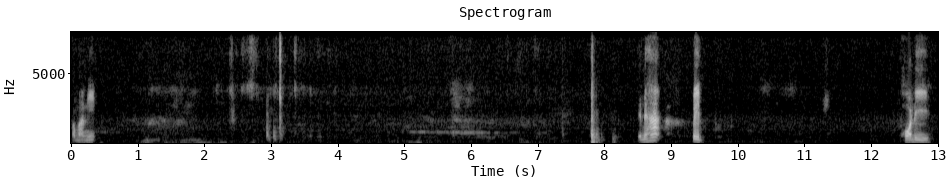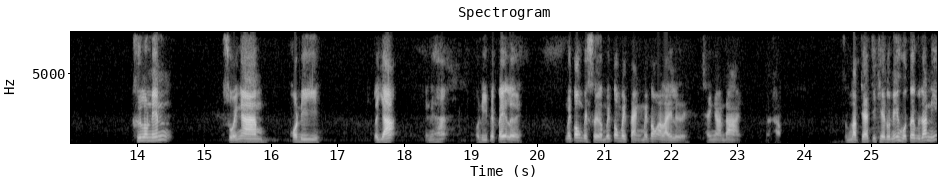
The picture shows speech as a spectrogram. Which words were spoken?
ประมาณนี้ เห็นไหมฮะ ปิด พอดี คือเราเน้นสวยงามพอดี ระยะ เห็นไหมฮะพอดีเป๊ะเลย ไม่ต้องไปเสริมไม่ต้องไปแต่งไม่ต้องอะไรเลย ใช้งานได้นะครับสำหรับแจ๊ส GK ตัวนี้หัวเติมอยู่ด้านนี้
